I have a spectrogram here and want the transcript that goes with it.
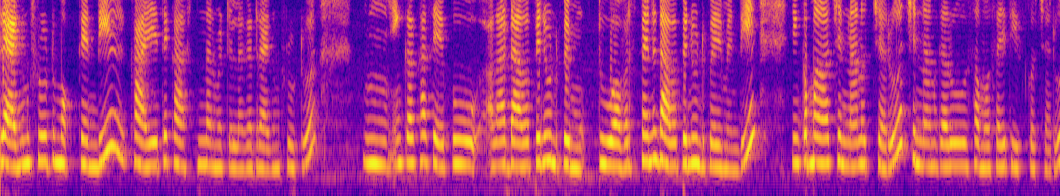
డ్రాగన్ ఫ్రూట్ మొక్క అండి. కాయ అయితే కాస్తుంది అనమాట ఇలాగ డ్రాగన్ ఫ్రూట్ ఇంకా కాసేపు అలా డాబా పైన ఉండిపోయాము. టూ అవర్స్ పైన డాబా పైన ఉండిపోయామండి. ఇంకా మా చిన్నాన్న వచ్చారు చిన్నాన్న గారు సమోసా అయి తీసుకొచ్చారు.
